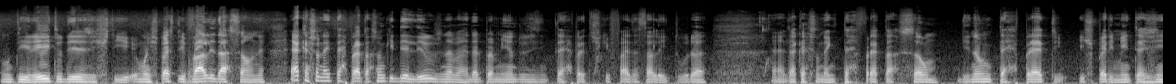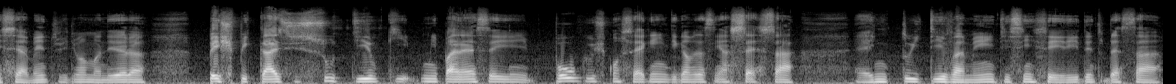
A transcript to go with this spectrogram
um direito de existir, uma espécie de validação, né? É a questão da interpretação que Deleuze, na verdade, para mim é um dos intérpretes que faz essa leitura é, da questão da interpretação, de não interprete, experimente agenciamentos de uma maneira perspicaz e sutil que me parece poucos conseguem, digamos assim, acessar é, intuitivamente e se inserir dentro dessa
